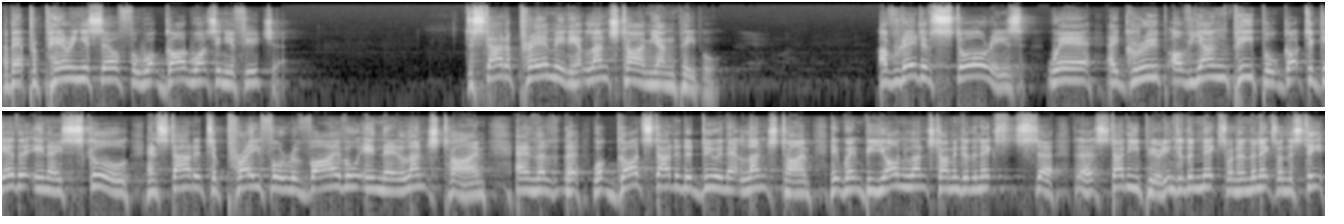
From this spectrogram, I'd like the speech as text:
about preparing yourself for what God wants in your future. To start a prayer meeting at lunchtime, young people. I've read of stories where a group of young people got together in a school and started to pray for revival in their lunchtime. And the, the, what God started to do in that lunchtime, it went beyond lunchtime into the next uh, uh, study period, into the next one and the next one. The, st-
